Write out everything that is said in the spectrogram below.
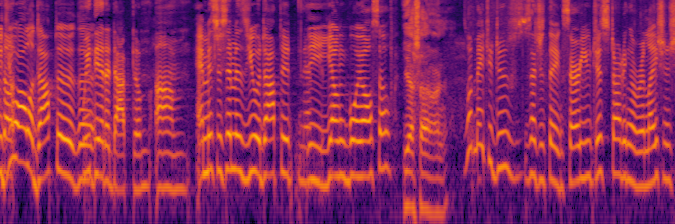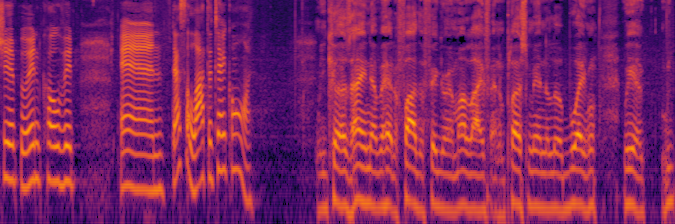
Did you all adopt the, the we did adopt him. Um, And Mr. Simmons, you adopted the young boy also? Yes, Your Honor. What made you do such a thing, sir? You just starting a relationship, in COVID, and that's a lot to take on. Because I ain't never had a father figure in my life, and plus me and the little boy, we have, we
